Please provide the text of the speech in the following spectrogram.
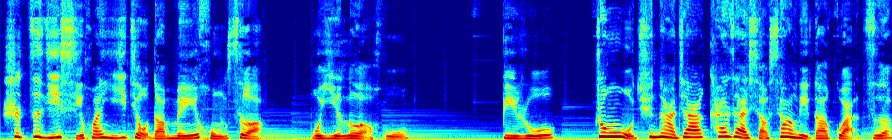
是自己喜欢已久的玫红色，不亦乐乎；比如中午去那家开在小巷里的馆子，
